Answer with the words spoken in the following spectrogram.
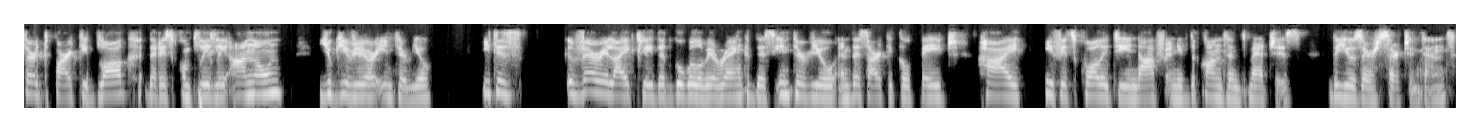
third party blog that is completely unknown, you give your interview. It is very likely that Google will rank this interview and this article page high if it's quality enough and if the content matches the user search intent.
